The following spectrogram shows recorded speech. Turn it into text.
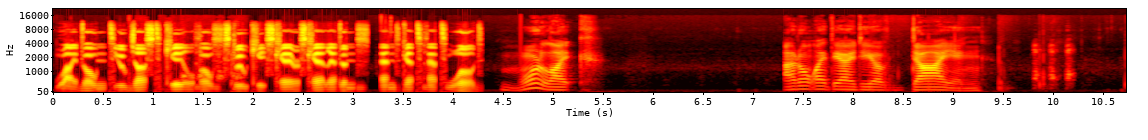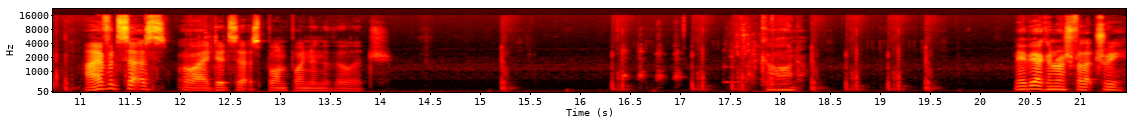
Why don't you just kill those spooky scare skeletons and get that wood? More like. I don't like the idea of dying. I haven't set a. Oh, I did set a spawn point in the village. Go on. Maybe I can rush for that tree.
